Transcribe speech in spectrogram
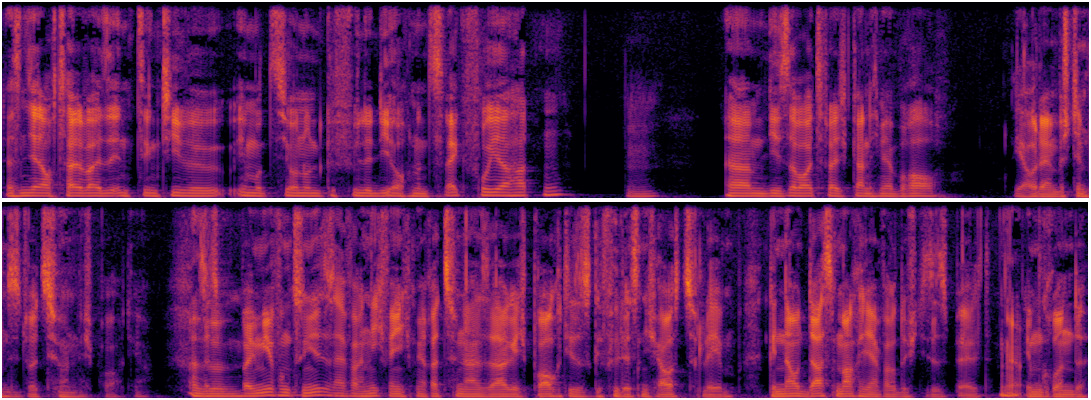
Das sind ja auch teilweise instinktive Emotionen und Gefühle, die auch einen Zweck früher hatten, Mhm. ähm, die es aber heute vielleicht gar nicht mehr braucht. Ja, oder in bestimmten Situationen nicht braucht, ja. Also, Also bei mir funktioniert es einfach nicht, wenn ich mir rational sage, ich brauche dieses Gefühl, das nicht auszuleben. Genau das mache ich einfach durch dieses Bild, Ja. im Grunde.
